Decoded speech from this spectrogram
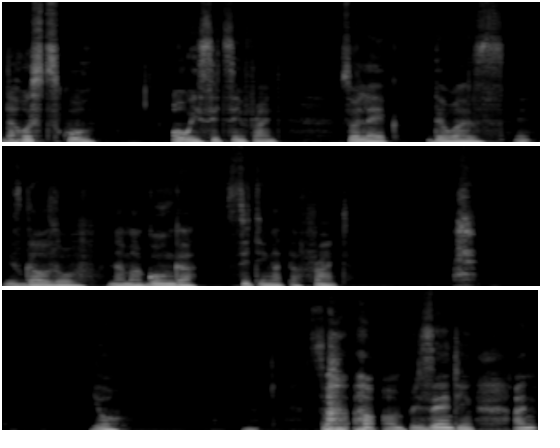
the host school always sits in front. So like there was eh, these girls of Namagunga sitting at the front. Yo. So I'm presenting and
